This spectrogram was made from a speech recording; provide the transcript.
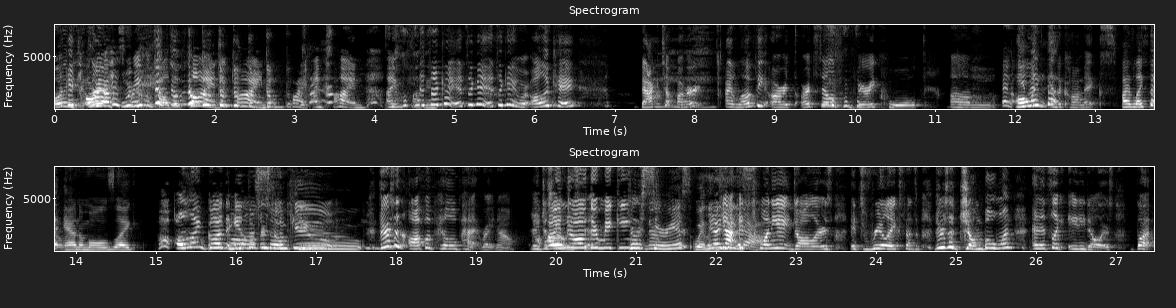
Okay, Oh, is we're- Ravenclaw, but fine, I'm fine, I'm fine, I'm fine, I'm fine. It's okay. It's okay. It's okay. We're all okay. Back to art. I love the art. The art style is very cool. Um, And all, even like, in the- the comics. I like So- the animals. Like Oh my god, the oh, animals are they're so cute. There's an Appa pillow pet right now. They just I know it. they're making. You're they're- serious? Wait, let Yeah, Yeah, it's twenty eight dollars. It's really expensive. There's a jumbo one, and it's like eighty dollars. But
